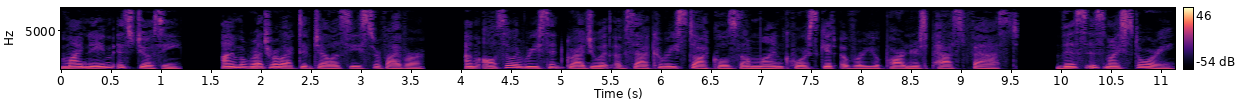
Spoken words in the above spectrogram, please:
My name is Josie. I'm a retroactive jealousy survivor. I'm also a recent graduate of Zachary Stockill's online course Get Over Your Partner's Past Fast. This is my story.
